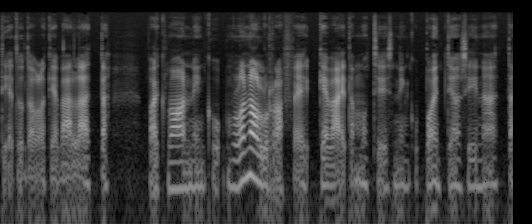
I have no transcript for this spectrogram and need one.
tietyllä tavalla keväällä, että vaikka mä oon niin kuin, mulla on ollut raffeja keväitä, mutta siis niin kuin pointti on siinä, että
